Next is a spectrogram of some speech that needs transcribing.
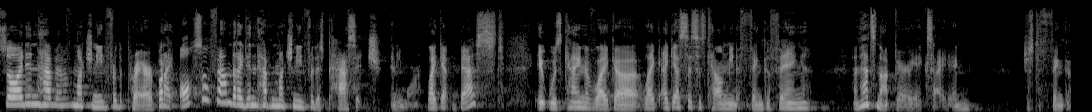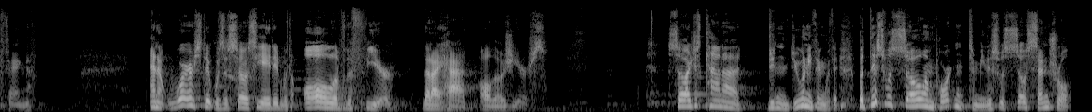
So I didn't have much need for the prayer, but I also found that I didn't have much need for this passage anymore. Like at best, it was kind of like a, like I guess this is telling me to think a thing, and that's not very exciting, just to think a thing. And at worst, it was associated with all of the fear that I had all those years. So I just kind of didn't do anything with it. But this was so important to me. This was so central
